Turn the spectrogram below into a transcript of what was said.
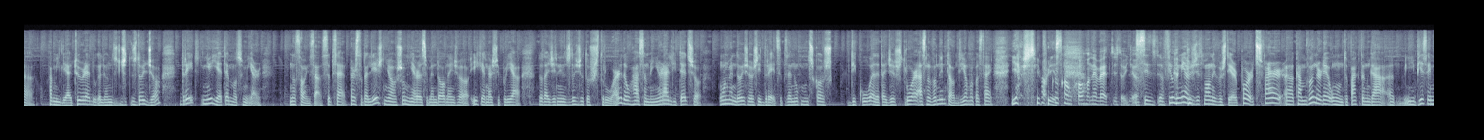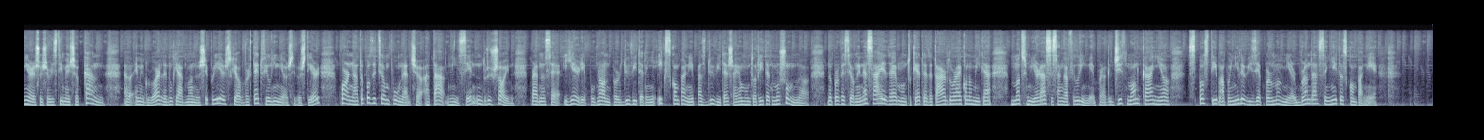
familja e tyre, duke lënë çdo gjë drejt një jete më të mirë në thonjza, sepse personalisht njoh shumë njerëz që mendonin që ikja nga Shqipëria do ta gjenin çdo gjë të shtruar dhe u hasën me një realitet që Unë mendoj që është i drejtë sepse nuk mund të shkosh diku edhe ta gjesh shtruar as në vendin tënd, jo më pastaj jashtë Shqipërisë. Po kërkon kohën e vet çdo gjë. Si fillimi është gjithmonë i vështirë, por çfarë uh, kam vënë re unë të paktën nga uh, një pjesë e mirë e shoqërisë sime që kanë uh, emigruar dhe nuk janë më në Shqipëri, është kjo vërtet fillimi është i vështirë, Por në atë pozicion pune që ata nisin, ndryshojnë. Pra nëse Jeri punon për dy vite në një iks kompani, pas dy vitesh ajo mund të rritet më shumë në në profesionin e saj dhe mund të ketë edhe të ardhura ekonomike më të mira sesa nga fillimi. Pra gjithmonë ka një spostim apo një lëvizje për më mirë brenda së njëjtës kompanie.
